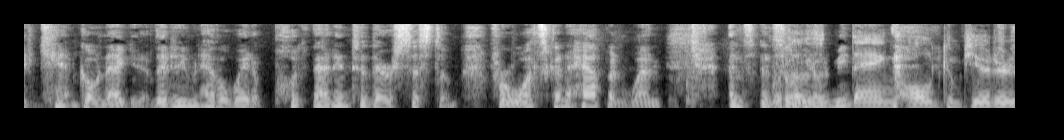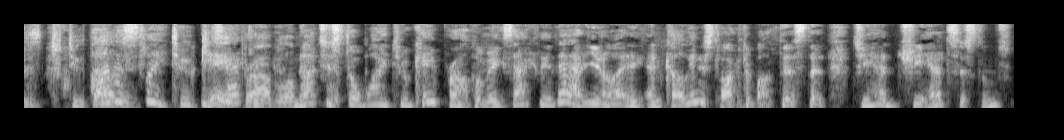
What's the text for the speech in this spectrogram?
It can't go negative. They didn't even have a way to put that into their system for what's going to happen when. And, and so, you know what I mean? Dang old computers, 2002K exactly. problem. Not just the Y2K problem, exactly that, you know. And, and Colleen's talked about this that she had, she had systems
